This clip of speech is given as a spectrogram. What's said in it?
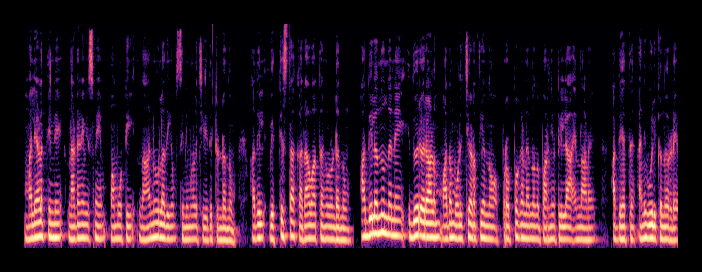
മലയാളത്തിന്റെ നടന വിസ്മയം മമ്മൂട്ടി നാനൂറിലധികം സിനിമകൾ ചെയ്തിട്ടുണ്ടെന്നും അതിൽ വ്യത്യസ്ത കഥാപാത്രങ്ങളുണ്ടെന്നും അതിലൊന്നും തന്നെ ഇതുവരെ ഒരാളും മതം ഒളിച്ചു കടത്തിയെന്നോ പ്രൊപ്പകണ്ടെന്നോ പറഞ്ഞിട്ടില്ല എന്നാണ് അദ്ദേഹത്തെ അനുകൂലിക്കുന്നവരുടെ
